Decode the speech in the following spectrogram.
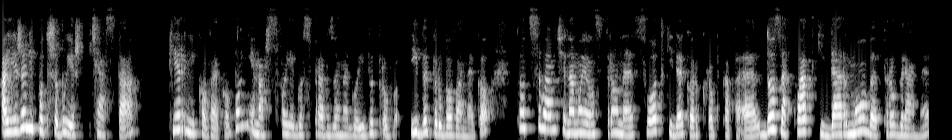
A jeżeli potrzebujesz ciasta piernikowego, bo nie masz swojego sprawdzonego i, wypróbowanego, to odsyłam Cię na moją stronę słodkidekor.pl do zakładki darmowe programy,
